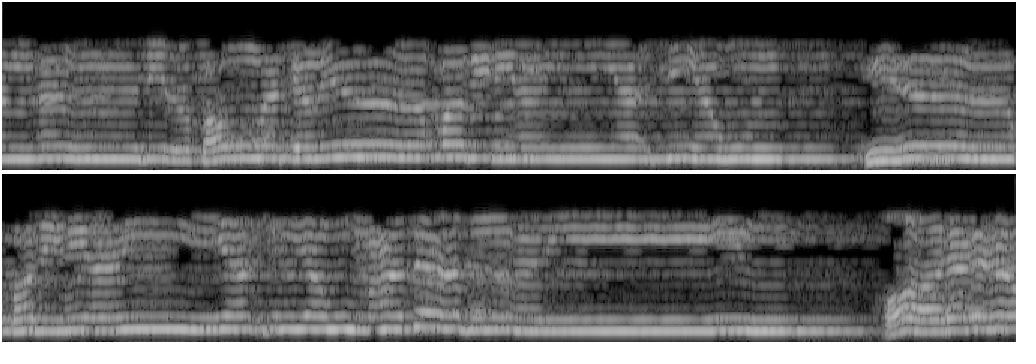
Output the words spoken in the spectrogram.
أن أنذر قومك من قبل أن يأتيهم من قبل أن يأتيهم عذاب أليم قال يا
